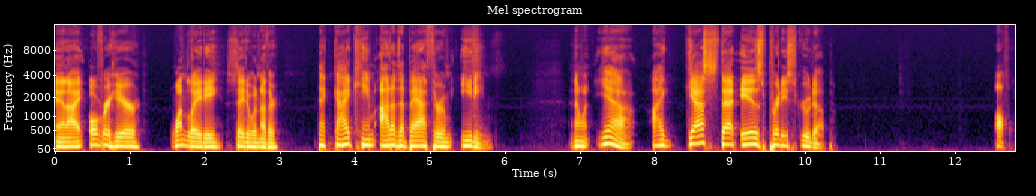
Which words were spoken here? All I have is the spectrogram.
and I overhear one lady say to another, That guy came out of the bathroom eating. And I went, Yeah, I guess that is pretty screwed up. Awful.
